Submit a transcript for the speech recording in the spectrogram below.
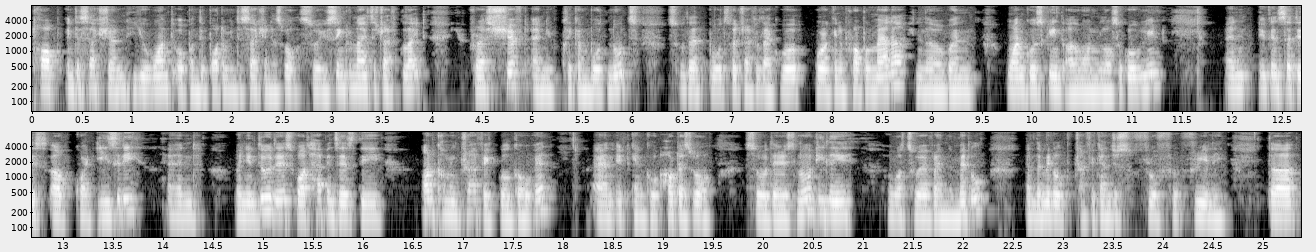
top intersection you want to open the bottom intersection as well. So you synchronize the traffic light you press shift and you click on both nodes so that both the traffic light will work in a proper manner. You know when one goes green the other one will also go green. And you can set this up quite easily. And when you do this what happens is the oncoming traffic will go in and it can go out as well. So there is no delay whatsoever in the middle and the middle traffic can just flow freely. The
